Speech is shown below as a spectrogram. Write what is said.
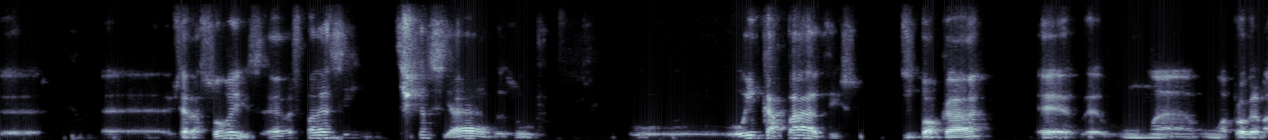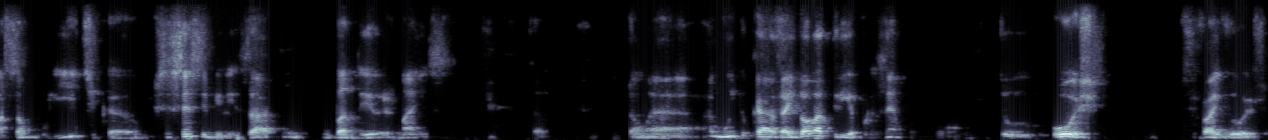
é, é, gerações, elas parecem distanciadas ou, ou, ou incapazes de tocar é, uma, uma programação política, se sensibilizar com, bandeiras mais então, é, é muito caso. A idolatria, por exemplo, do, hoje, se faz hoje,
